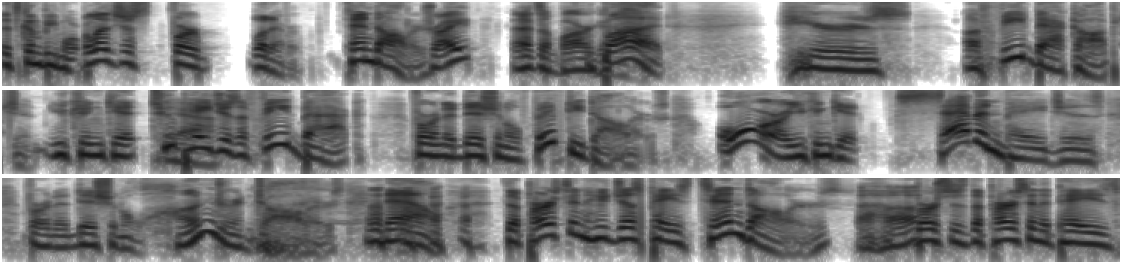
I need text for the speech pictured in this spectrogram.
It's going to be more, but let's just for whatever, $10, right? That's a bargain. But here's a feedback option. You can get two Yeah. pages of feedback for an additional $50, or you can get seven pages for an additional $100. now, the person who just pays $10 uh-huh. versus the person that pays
